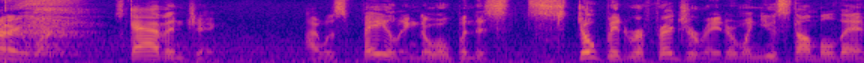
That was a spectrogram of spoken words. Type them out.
anyway? Scavenging. I was failing to open this stupid refrigerator when you stumbled in.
